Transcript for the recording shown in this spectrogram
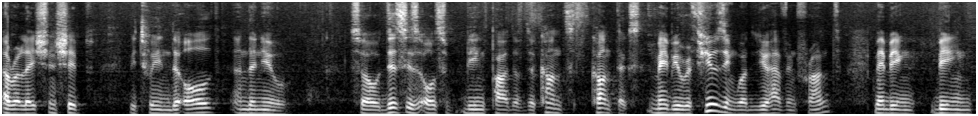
a relationship between the old and the new. So this is also being part of the con context, maybe refusing what you have in front, maybe being,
